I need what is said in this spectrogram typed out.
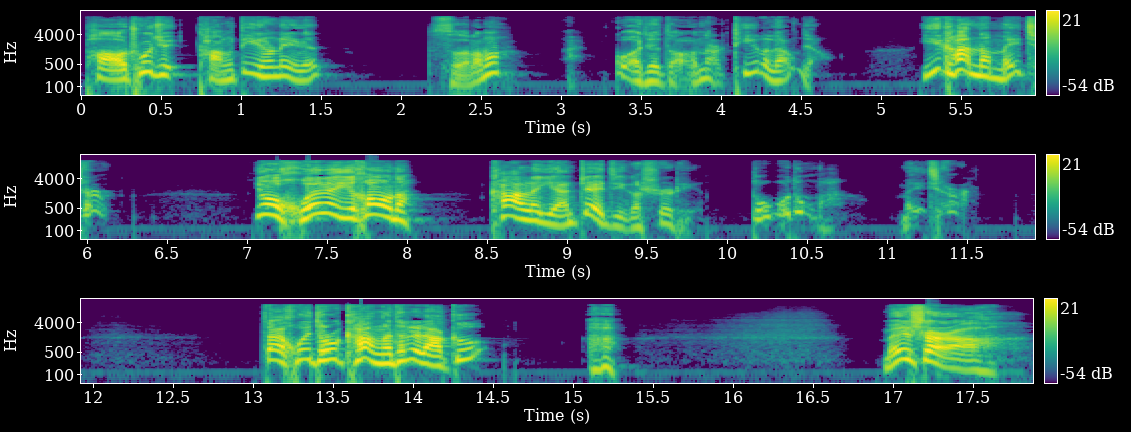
跑出去躺地上那人死了吗？哎，过去走到那儿踢了两脚，一看呢没气儿，又回来以后呢，看了一眼这几个尸体都不动了，没气儿。再回头看看他这俩哥。没事啊，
